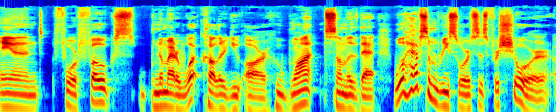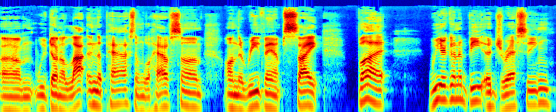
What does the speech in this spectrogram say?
And for folks, no matter what color you are, who want some of that, we'll have some resources for sure. Um, we've done a lot in the past and we'll have some on the revamped site. But we are going to be addressing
